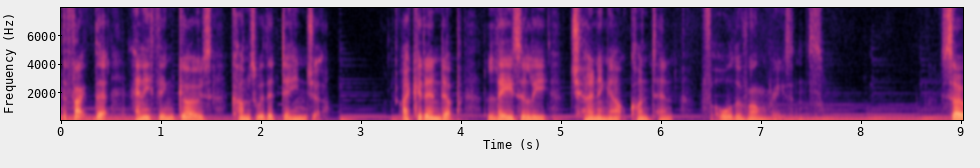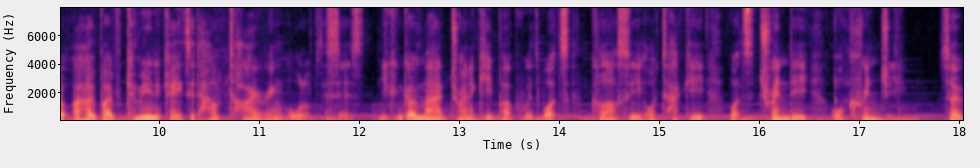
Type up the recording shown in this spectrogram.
the fact that anything goes comes with a danger. I could end up lazily churning out content for all the wrong reasons. So I hope I've communicated how tiring all of this is. You can go mad trying to keep up with what's classy or tacky, what's trendy or cringy. So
